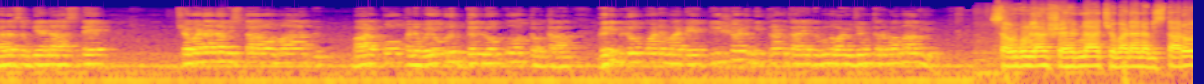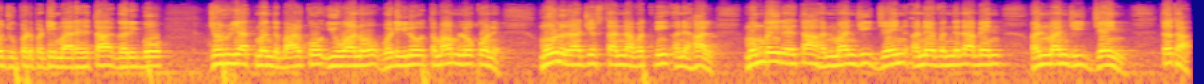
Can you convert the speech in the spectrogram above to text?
ધારાસભ્યના હસ્તે છેવાડાના વિસ્તારોમાં બાળકો અને વયોવૃદ્ધ લોકો તથા ગરીબ લોકોને માટે ટી શર્ટ વિતરણ કાર્યક્રમનું આયોજન કરવામાં આવ્યું. સાવરકુંડલા શહેરના છેવાડાના વિસ્તારો ઝૂંપડપટ્ટીમાં રહેતા ગરીબો, જરૂરિયાતમંદ બાળકો, યુવાનો, વડીલો, તમામ લોકોને મૂળ રાજસ્થાનના વતની અને હાલ મુંબઈ રહેતા હનુમાનજી જૈન અને વંદનાબેન હનુમાનજી જૈન તથા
